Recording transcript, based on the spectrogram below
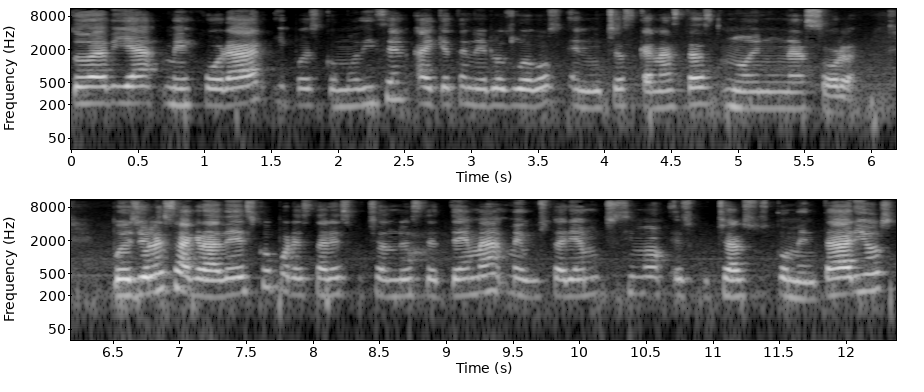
todavía mejorar y pues como dicen, hay que tener los huevos en muchas canastas, no en una sola pues yo les agradezco por estar escuchando este tema. Me gustaría muchísimo escuchar sus comentarios,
